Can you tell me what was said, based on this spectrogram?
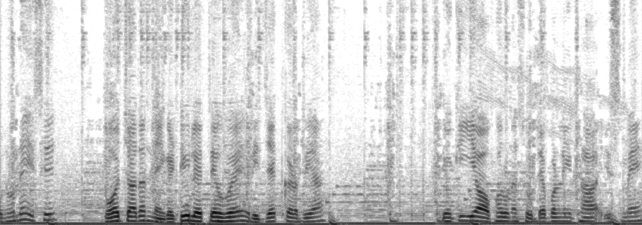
उन्होंने इसे बहुत ज़्यादा नेगेटिव लेते हुए रिजेक्ट कर दिया क्योंकि ये ऑफ़र उन्हें सूटेबल नहीं था। इसमें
